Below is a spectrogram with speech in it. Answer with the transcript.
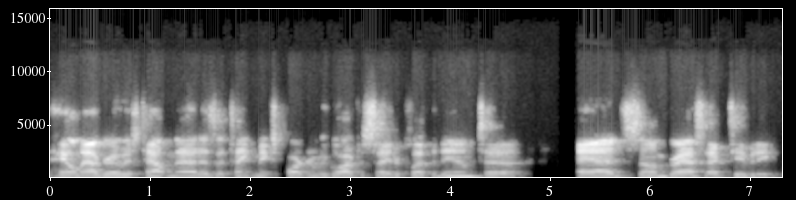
Helm Agro is touting that as a tank mix partner with glyphosate or clethodim to add some grass activity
